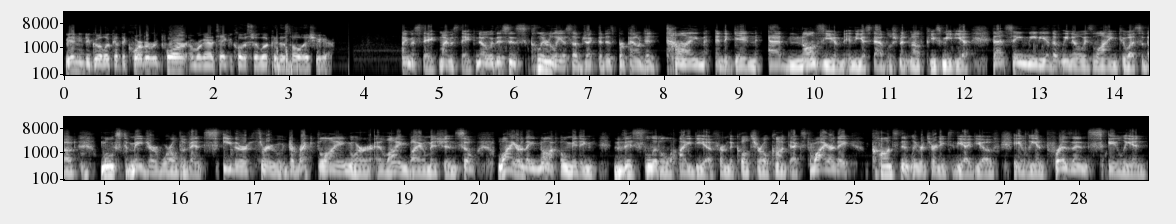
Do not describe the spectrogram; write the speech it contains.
we need to go look at the Corbett report, and we're going to take a closer look at this whole issue here. My mistake, my mistake. No, this is clearly a subject that is propounded time and again ad nauseum in the establishment mouthpiece media. That same media that we know is lying to us about most major world events, either through direct lying or lying by omission. So, why are they not omitting this little idea from the cultural context? Why are they constantly returning to the idea of alien presence, alien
